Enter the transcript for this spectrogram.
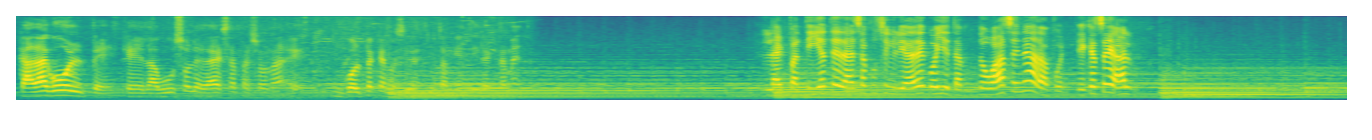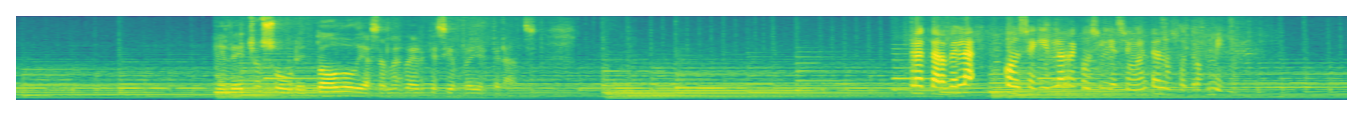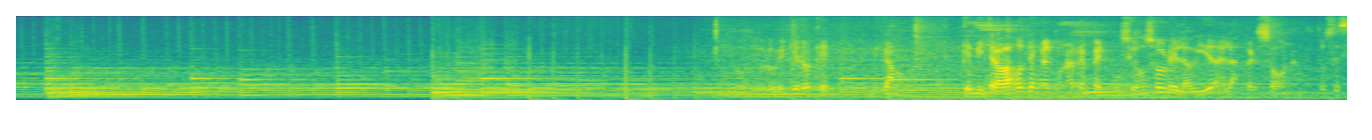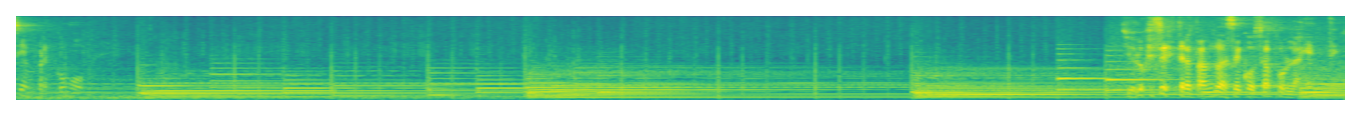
cada golpe que el abuso le da a esa persona es un golpe que recibes tú también directamente. La empatía te da esa posibilidad de que, oye, no vas a hacer nada, pues, es que hacer algo. El hecho sobre todo de hacerles ver que siempre hay esperanza. Tratar de conseguir la reconciliación entre nosotros mismos. Quiero que, digamos, que mi trabajo tenga alguna repercusión sobre la vida de las personas. Entonces siempre es como... Yo lo que estoy tratando de hacer cosas por la gente.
